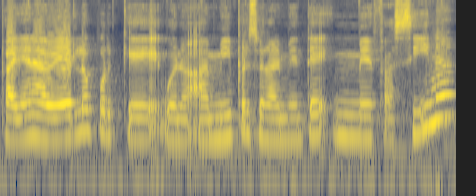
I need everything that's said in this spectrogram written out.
Vayan a verlo porque, bueno, a mí personalmente me fascina.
